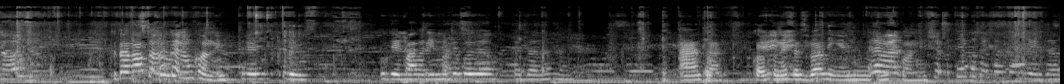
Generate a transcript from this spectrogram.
nossa. Tu tá voltando o que não, Cone? 3, 3. Porque não vai muita coisa pesada, não. Ah, tá. Coloco nessas bolinhas nos é, cones. Tem que eu ter caneta.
